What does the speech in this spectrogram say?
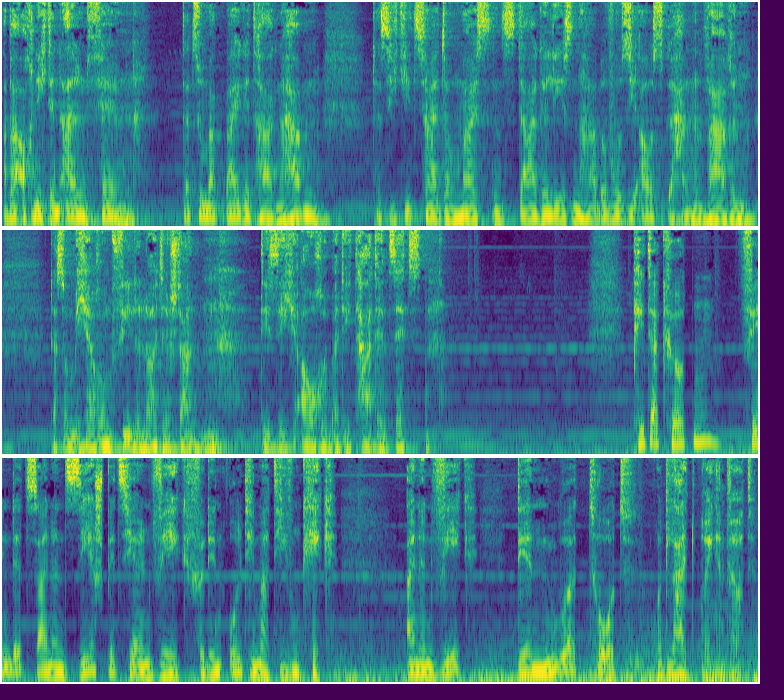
Aber auch nicht in allen Fällen. Dazu mag beigetragen haben, dass ich die Zeitung meistens da gelesen habe, wo sie ausgehangen waren, dass um mich herum viele Leute standen, die sich auch über die Tat entsetzten. Peter Kürten findet seinen sehr speziellen Weg für den ultimativen Kick. Einen Weg, der nur Tod und Leid bringen wird.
